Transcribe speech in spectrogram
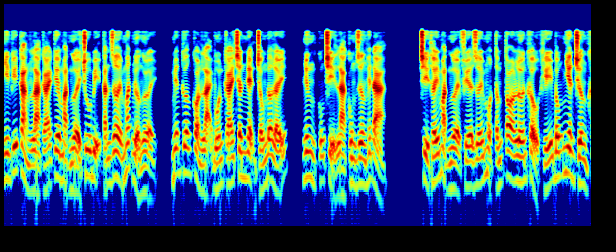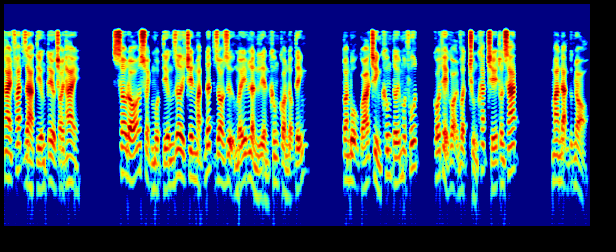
Nhìn kỹ càng là cái kia mặt người chu bị cắn rơi mất nửa người, miễn cương còn lại bốn cái chân nện chống đỡ lấy, nhưng cũng chỉ là cung dương hết đà. Chỉ thấy mặt người phía dưới một tấm to lớn khẩu khí bỗng nhiên trường khai phát ra tiếng kêu chói tai. Sau đó xoạch một tiếng rơi trên mặt đất do dự mấy lần liền không còn động tĩnh. Toàn bộ quá trình không tới một phút, có thể gọi vật chúng khắc chế thuần sát. Màn đạn cực nhỏ,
